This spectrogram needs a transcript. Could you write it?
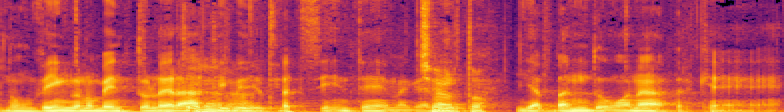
non vengono ben tollerati, tollerati. quindi il paziente magari certo. li abbandona perché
